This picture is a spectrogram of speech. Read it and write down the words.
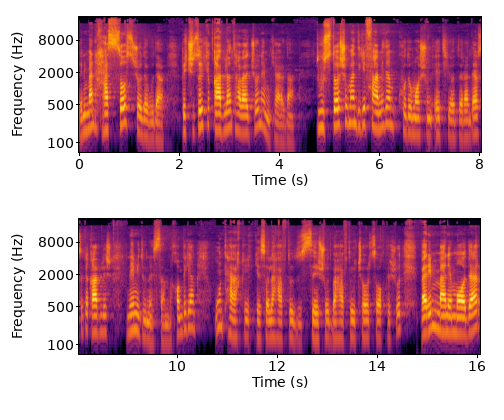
یعنی من حساس شده بودم به چیزایی که قبلا توجه نمی کردم دوستاشو من دیگه فهمیدم کدوماشون اعتیاد دارن. در که قبلش نمی‌دونستم. می‌خوام بگم اون تحقیق که سال 73 شد و 74 ساخته شد برای من مادر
